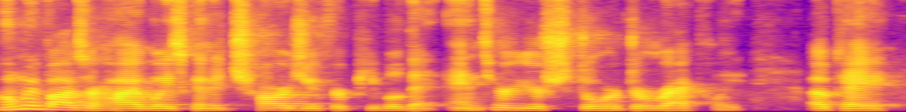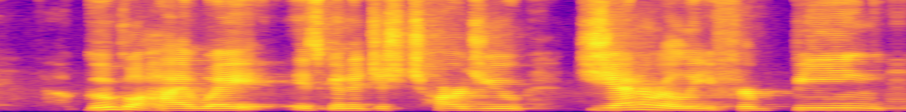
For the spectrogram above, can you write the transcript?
Home Advisor Highway is going to charge you for people that enter your store directly. Okay. Google Highway is going to just charge you generally for being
